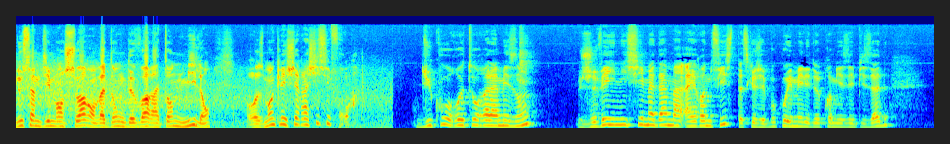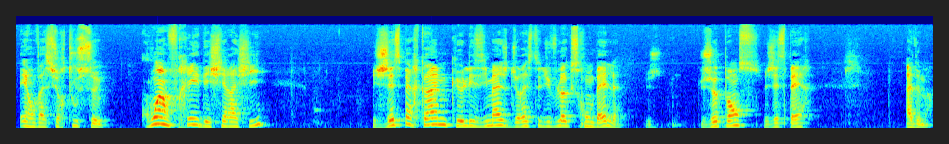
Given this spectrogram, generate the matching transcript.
Nous sommes dimanche soir, on va donc devoir attendre 1000 ans. Heureusement que les shirashi c'est froid. Du coup, retour à la maison. Je vais initier madame à Iron Fist parce que j'ai beaucoup aimé les deux premiers épisodes. Et on va surtout se coinfrer des shirashi. J'espère quand même que les images du reste du vlog seront belles. Je- pense, j'espère. À demain.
